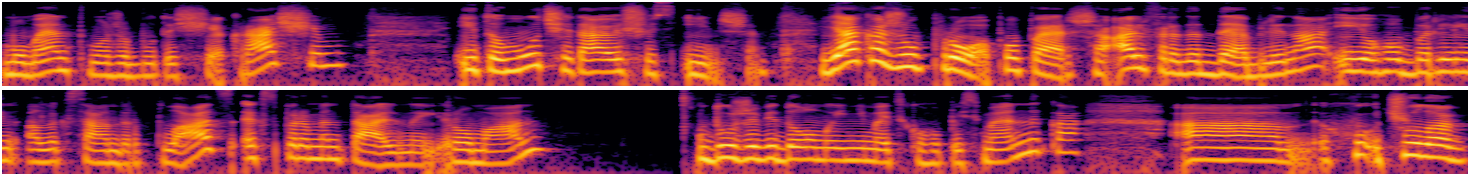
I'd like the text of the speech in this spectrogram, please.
Момент може бути ще кращим і тому читаю щось інше. Я кажу про, по-перше, Альфреда Дебліна і його Берлін Олександр Плац, експериментальний роман. Дуже відомий німецького письменника. Чула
